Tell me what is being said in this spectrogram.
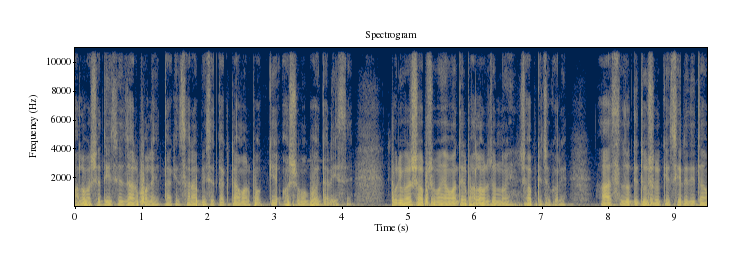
ভালোবাসা দিয়েছে, যার ফলে তাকে সারা বেঁচে থাকতে আমার পক্ষে অসম্ভব হয়ে দাঁড়িয়েছে। পরিবার সবসময় আমাদের ভালোর জন্যই সব কিছু করে। আজ যদি দুশোরকে ছেড়ে দিতাম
